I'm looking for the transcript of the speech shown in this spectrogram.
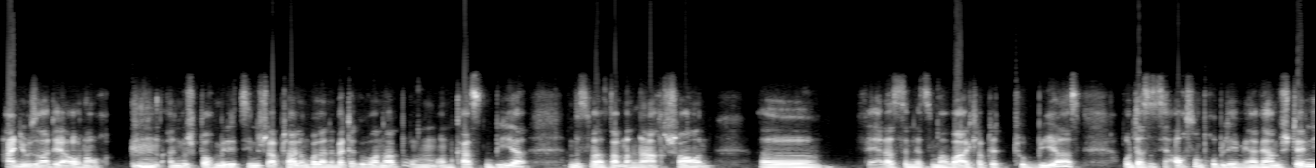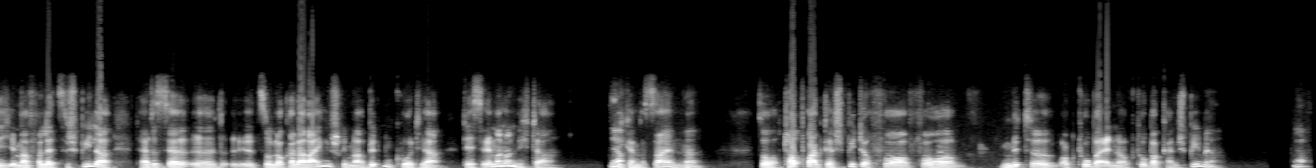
ein User hat ja auch noch angesprochen, medizinische Abteilung, weil er eine Wette gewonnen hat um, um Kasten Bier. Da müssen wir gerade mal nachschauen, äh, wer das denn jetzt mal war. Ich glaube, der Tobias. Und das ist ja auch so ein Problem. Ja, wir haben ständig immer verletzte Spieler. Der hat es ja äh, jetzt so locker da reingeschrieben. Aber Bittenkurt, ja, der ist ja immer noch nicht da. Ja. Wie kann das sein? Ne? So, Toprak, der spielt doch vor, vor Mitte Oktober, Ende Oktober kein Spiel mehr. Ja.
